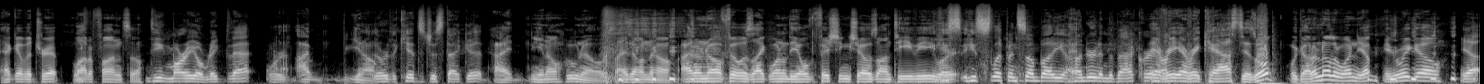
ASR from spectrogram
heck of a trip. A lot of fun. So Do you think Mario rigged that, or I, you know, or the kids just that good? I, you know, who knows? I don't know. I don't know if it was like one of the old fishing shows on TV where He's, he's slipping somebody a hundred in the background. Every every cast is oh we got another one yep here we go yeah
